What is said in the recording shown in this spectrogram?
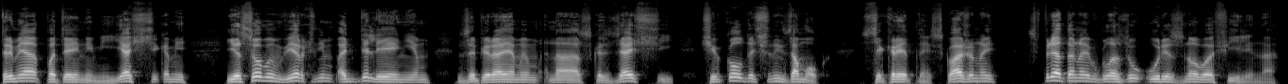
тремя потайными ящиками и особым верхним отделением, запираемым на скользящий щеколдочный замок с секретной скважиной, спрятанной в глазу у резного филина.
